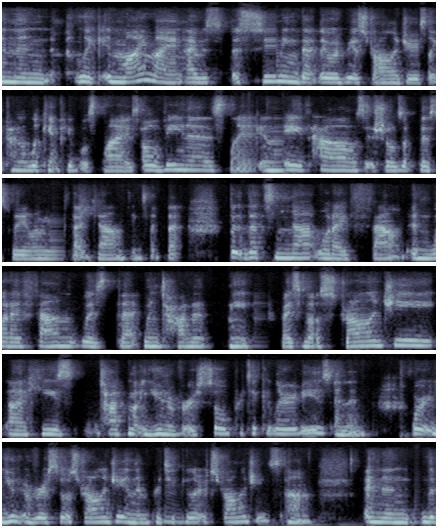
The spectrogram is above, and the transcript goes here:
and then like in my mind i was assuming that there would be astrologers like kind of looking at people's lives. Oh venus like in the eighth house it shows up this way let me write that down things like that. But that's not what i found. And what i found was that when todd me writes about astrology uh, he's talking about universal particularities and then or universal astrology and then particular mm. astrologies. Um, and then the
